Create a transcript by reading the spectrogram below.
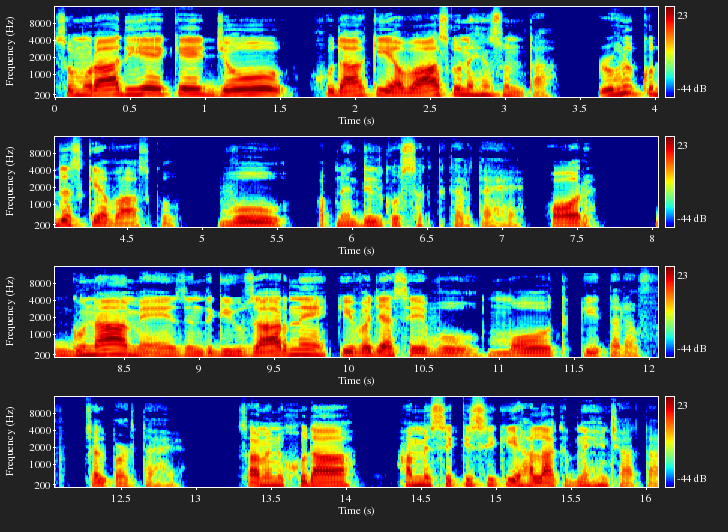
سو مراد یہ کہ جو خدا کی آواز کو نہیں سنتا روح القدس کی آواز کو وہ اپنے دل کو سخت کرتا ہے اور گناہ میں زندگی گزارنے کی وجہ سے وہ موت کی طرف چل پڑتا ہے۔ سامن خدا ہم میں سے کسی کی ہلاکت نہیں چاہتا،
